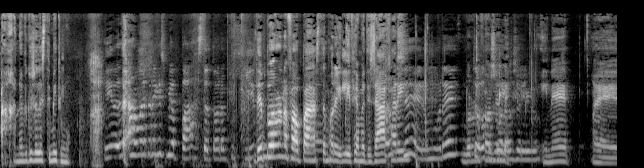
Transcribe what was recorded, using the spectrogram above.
Αχ, ανέβηκε ο ζελές στη μύτη μου. Είδες, άμα έτρεγες μια πάστα τώρα π.χ. Δεν μπορώ να φάω πάστα, μωρέ ηλίθεια με τη Το ζάχαρη. ξέρω, μωρέ. Μπορώ Το να φάω θα ζελέ. μπορώ σε λίγο. Είναι ε,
